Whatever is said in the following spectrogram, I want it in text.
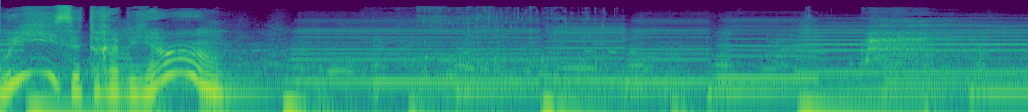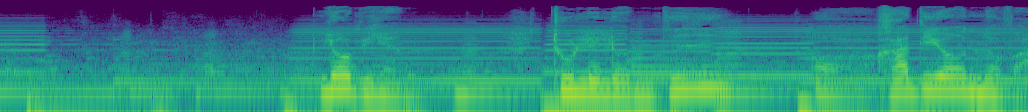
Oui, c'est très bien. Lobbyen. Tous lundis au Radio Nova.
